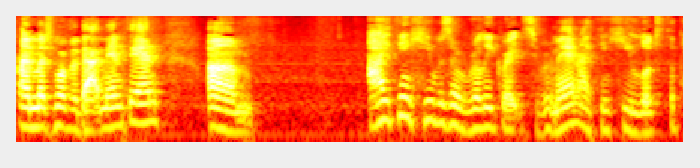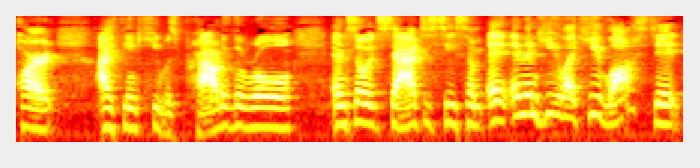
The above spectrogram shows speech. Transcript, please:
I'm much more of a Batman fan. Um, I think he was a really great Superman. I think he looked the part. I think he was proud of the role. And so it's sad to see some and, and, then he like he lost it,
